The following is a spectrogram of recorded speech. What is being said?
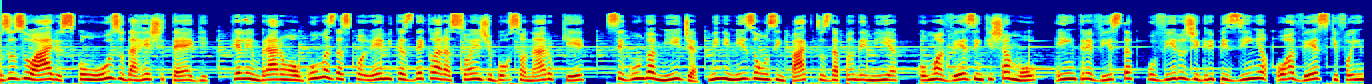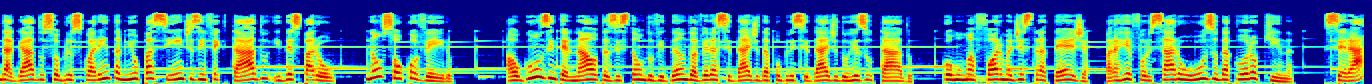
Os usuários, com o uso da hashtag, relembraram algumas das polêmicas declarações de Bolsonaro que, segundo a mídia, minimizam os impactos da pandemia, como a vez em que chamou, em entrevista, o vírus de gripezinha ou a vez que foi indagado sobre os 40 mil pacientes infectados e disparou. Não sou coveiro. Alguns internautas estão duvidando a veracidade da publicidade do resultado, como uma forma de estratégia para reforçar o uso da cloroquina. Será?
